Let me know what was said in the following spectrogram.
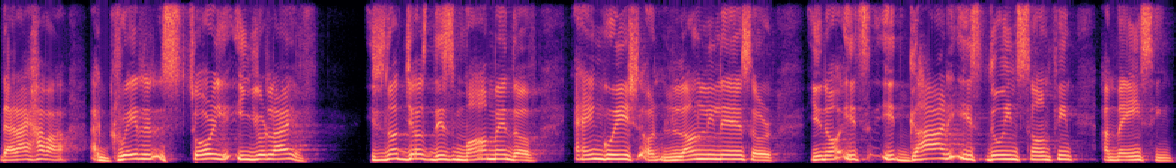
that I have a, a greater story in your life. It's not just this moment of anguish or loneliness or, you know, it's it God is doing something amazing.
